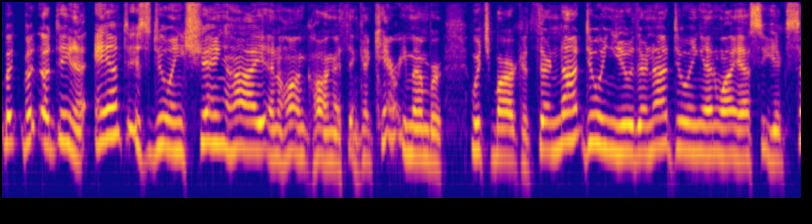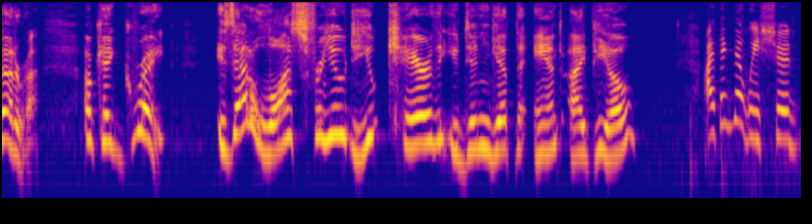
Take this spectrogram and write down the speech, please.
but but Adena, Ant is doing Shanghai and Hong Kong. I think I can't remember which markets. They're not doing you. They're not doing NYSE, etc. Okay, great. Is that a loss for you? Do you care that you didn't get the Ant IPO? I think that we should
